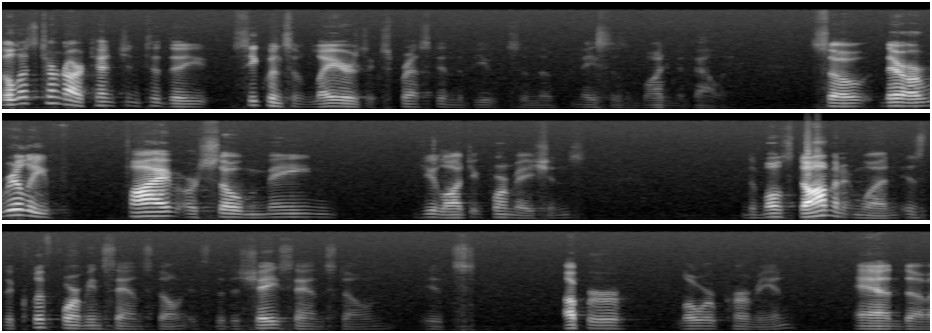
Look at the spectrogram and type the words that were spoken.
So let's turn our attention to the sequence of layers expressed in the buttes in the mesas of Monument Valley. So there are really five or so main geologic formations. The most dominant one is the cliff-forming sandstone. It's the De Chelly sandstone. It's upper, lower Permian, and uh,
